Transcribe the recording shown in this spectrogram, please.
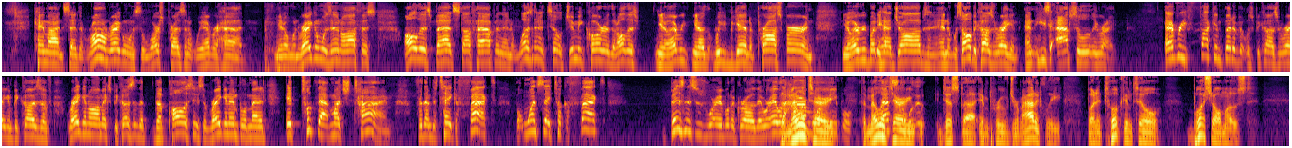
came out and said that Ronald Reagan was the worst president we ever had. You know, when Reagan was in office, all this bad stuff happened, and it wasn't until Jimmy Carter that all this, you know, every, you know, we began to prosper, and you know, everybody had jobs, and, and it was all because of Reagan. And he's absolutely right. Every fucking bit of it was because of Reagan, because of Reaganomics, because of the, the policies that Reagan implemented. It took that much time for them to take effect, but once they took effect, businesses were able to grow. They were able the to hire more military people. the military the- just uh, improved dramatically, but it took until Bush almost,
